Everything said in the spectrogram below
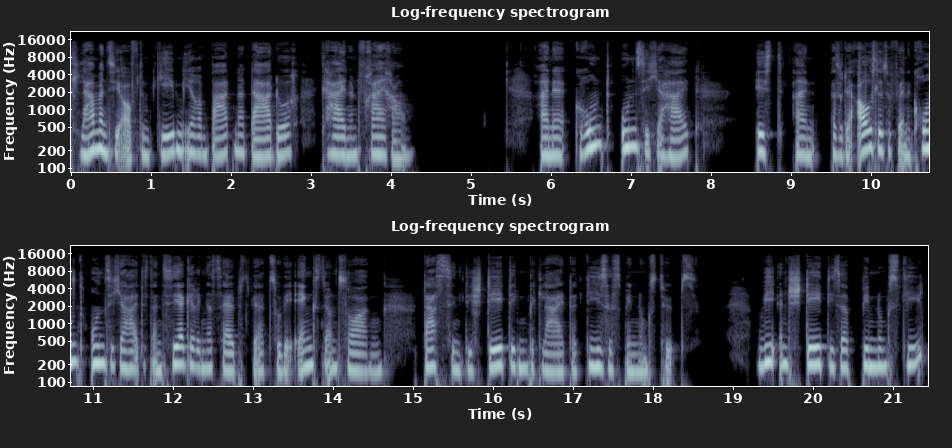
klammern sie oft und geben ihrem Partner dadurch keinen Freiraum. Eine Grundunsicherheit ist ein, also der Auslöser für eine Grundunsicherheit ist ein sehr geringer Selbstwert sowie Ängste und Sorgen. Das sind die stetigen Begleiter dieses Bindungstyps. Wie entsteht dieser Bindungsstil?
